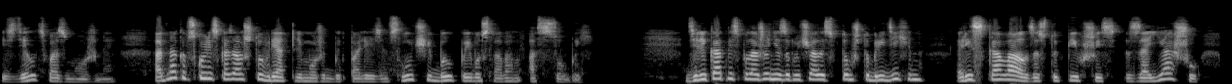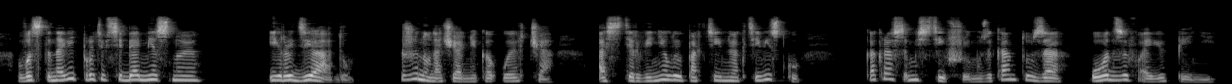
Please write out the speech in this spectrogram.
и сделать возможное. Однако вскоре сказал, что вряд ли может быть полезен. Случай был, по его словам, особый. Деликатность положения заключалась в том, что Бредихин рисковал, заступившись за Яшу, восстановить против себя местную Иродиаду, жену начальника УРЧ, остервенелую партийную активистку, как раз мстившую музыканту за отзыв о ее пении.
